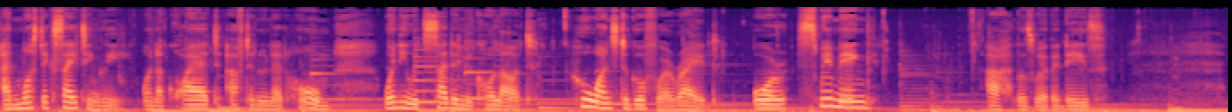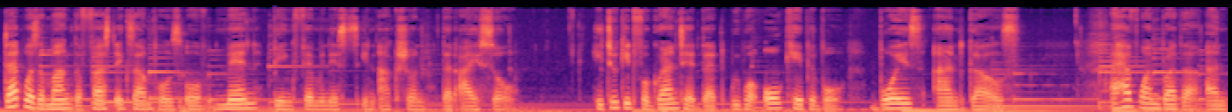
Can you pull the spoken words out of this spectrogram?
And most excitingly, on a quiet afternoon at home, when he would suddenly call out, Who wants to go for a ride? or Swimming. Ah, those were the days. That was among the first examples of men being feminists in action that I saw. He took it for granted that we were all capable, boys and girls. I have one brother, and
